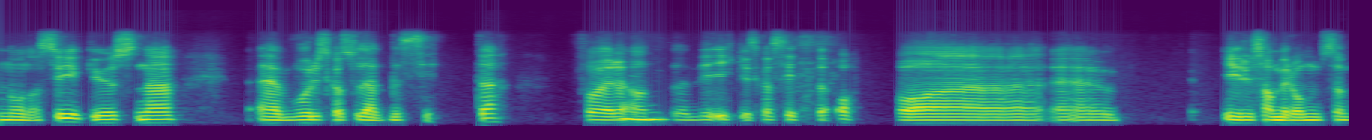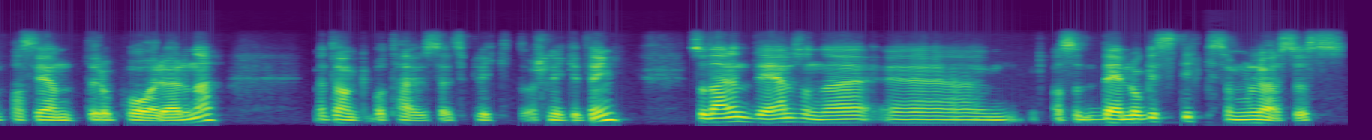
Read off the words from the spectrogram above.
noen av sykehusene. hvor skal studentene sitte for mm. at de ikke skal sitte oppå i samme rom som pasienter og pårørende, med tanke på taushetsplikt og slike ting. Så det er en del sånne eh, altså er logistikk som løses.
